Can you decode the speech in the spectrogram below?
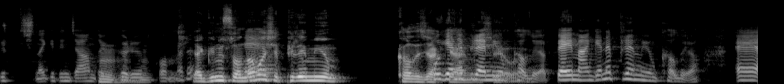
Yurt dışına gidince anda Hı hı hı. görüyorduk onları. Ya günün sonunda ama Ee, işte premium o kalacak gene yani şey premium olarak. kalıyor. Beymen gene premium kalıyor. Ee,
